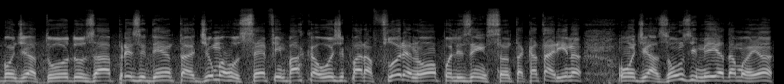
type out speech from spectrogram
bom dia a todos. A presidenta Dilma Rousseff embarca hoje para Florianópolis, em Santa Catarina, onde às 11h30 da manhã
